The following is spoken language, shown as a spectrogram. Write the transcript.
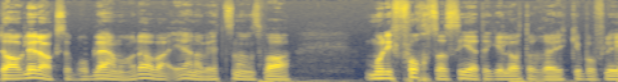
dagligdagse problemer. Og da var en av vitsene hans var Må de fortsatt si at det ikke er lov til å røyke på fly?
